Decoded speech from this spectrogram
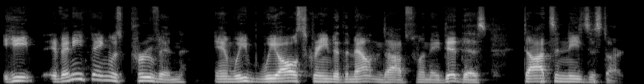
he, if anything was proven, and we, we all screamed at the mountaintops when they did this, Dotson needs to start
